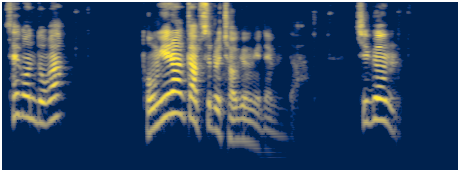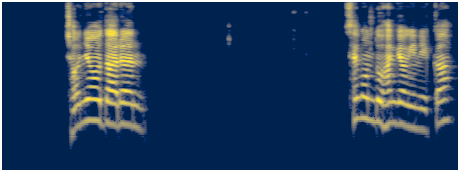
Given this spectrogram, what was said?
색 온도가 동일한 값으로 적용이 됩니다. 지금 전혀 다른 색온도 환경이니까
